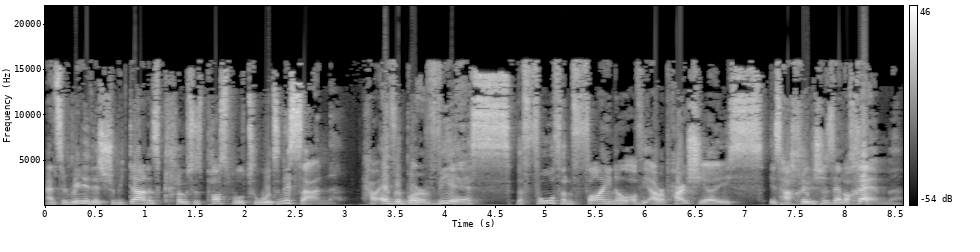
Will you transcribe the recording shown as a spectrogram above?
And so really this should be done as close as possible towards Nisan. However, Baravias, the fourth and final of the Arba Parshios, is HaChodesh Zelochem.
